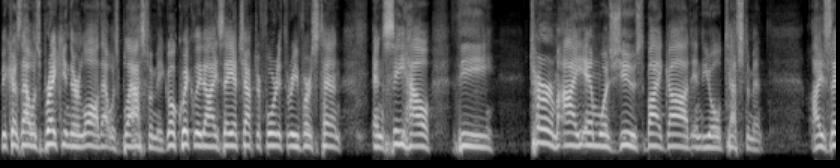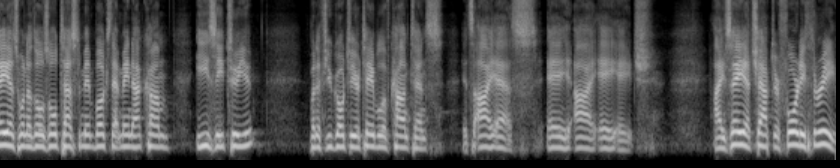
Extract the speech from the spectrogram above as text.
Because that was breaking their law, that was blasphemy. Go quickly to Isaiah chapter 43, verse 10, and see how the term I am was used by God in the Old Testament. Isaiah is one of those Old Testament books that may not come easy to you. But if you go to your table of contents, it's I S A I A H. Isaiah chapter 43,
